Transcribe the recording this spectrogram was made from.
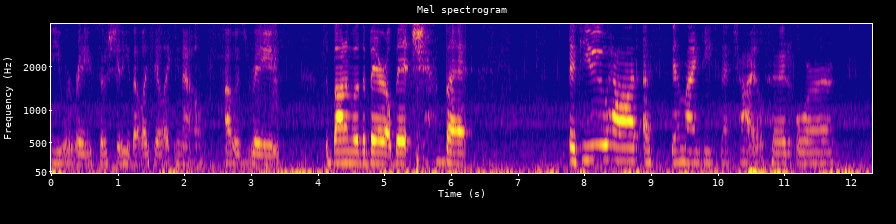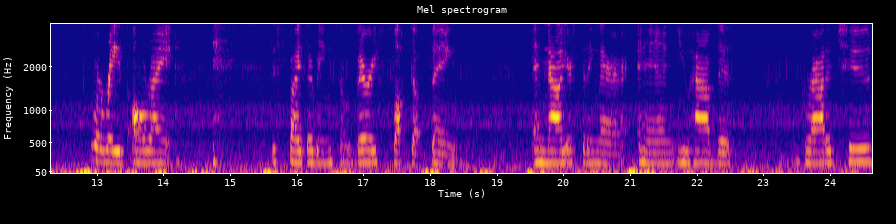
you were raised so shitty that like you're like no, I was raised the bottom of the barrel, bitch. But if you had a semi decent childhood or were raised all right despite there being some very fucked up things. And now you're sitting there and you have this gratitude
